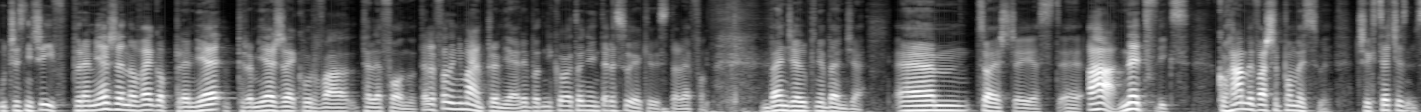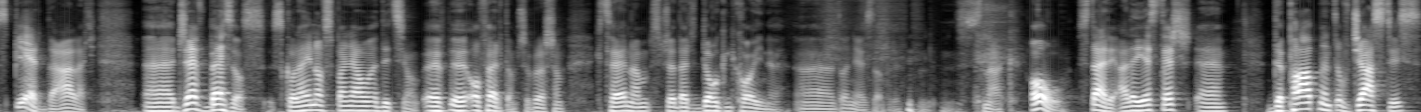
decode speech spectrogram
uczestniczyli w premierze nowego, premier, premierze kurwa telefonu. Telefony nie mają premiery, bo nikogo to nie interesuje, kiedy jest telefon. Będzie lub nie będzie. Um, co jeszcze jest? E, aha, Netflix. Kochamy wasze pomysły. Czy chcecie spierdalać? E, Jeff Bezos z kolejną wspaniałą edycją, e, e, ofertą, przepraszam, chce nam sprzedać Dogecoiny. To nie jest dobry znak. O, stary, ale jest też Department of Justice.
